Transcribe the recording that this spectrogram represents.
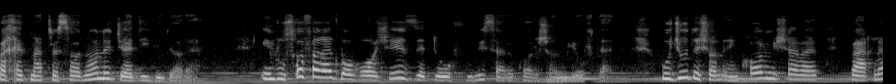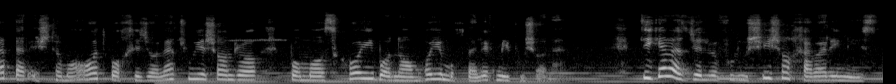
و خدمت رسانان جدیدی دارند. این روزها فقط با واژه ضد عفونی سر کارشان میافتد. وجودشان انکار می شود و اغلب در اجتماعات با خجالت رویشان را با ماسکهایی با نامهای مختلف می پوشانند. دیگر از جلوه فروشیشان خبری نیست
